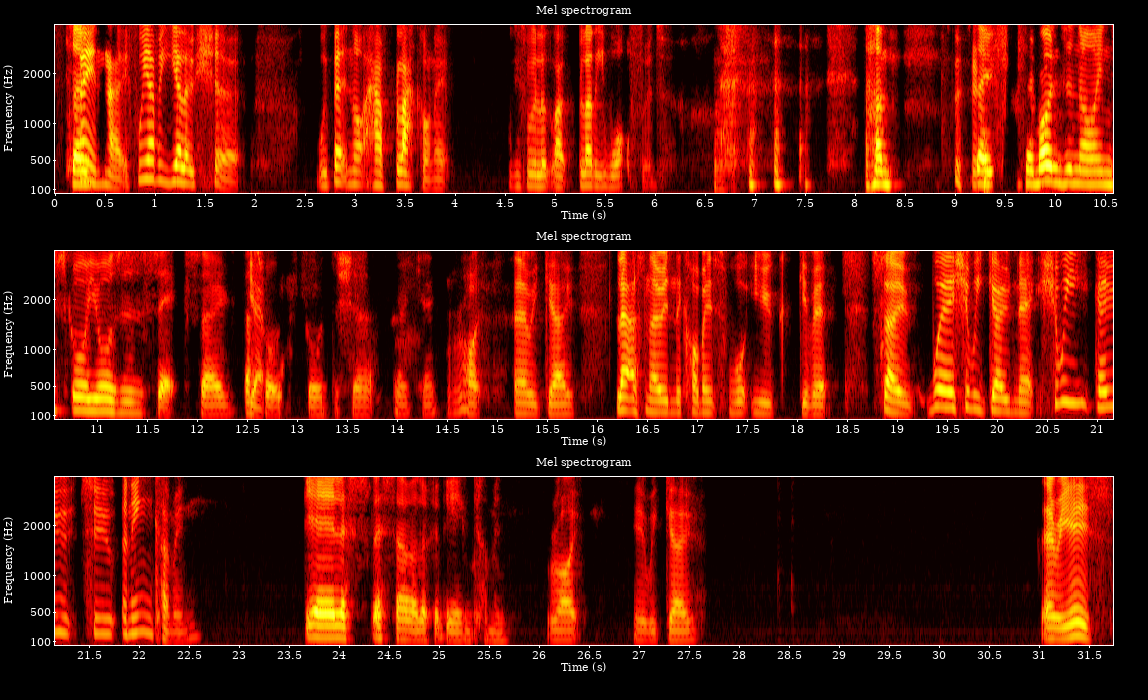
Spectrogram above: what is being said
so Saying that, if we have a yellow shirt, we better not have black on it because we look like bloody Watford. um, so so mine's a nine. Score yours is a six. So that's Yeah. what we scored the shirt. Okay. Right, there we go. Let us know in the comments what you give it. So, where should we go next? Should we go to an incoming? Yeah, let's let's have a look at the incoming. Right, here we go. There he is.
